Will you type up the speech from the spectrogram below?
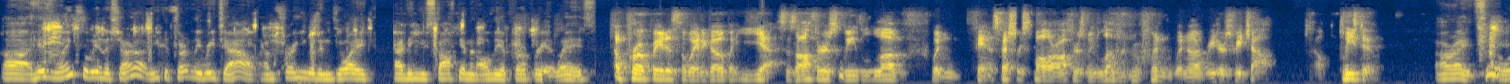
Uh, his links will be in the show note. You could certainly reach out. I'm sure he would enjoy having you stalk him in all the appropriate ways. Appropriate is the way to go, but yes, as authors, we love when, fan, especially smaller authors, we love when when, when uh, readers reach out. So please do. All right, so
